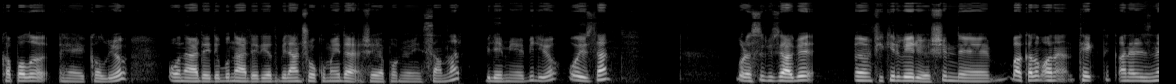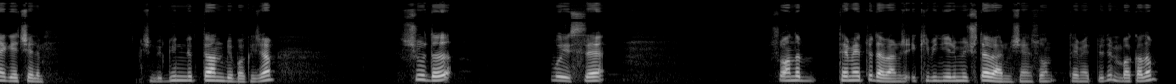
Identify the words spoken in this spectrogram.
Kapalı e, kalıyor. O neredeydi, bu neredeydi ya da bilanço okumayı da şey yapamıyor insanlar. Bilemiyor, biliyor. O yüzden burası güzel bir ön fikir veriyor. Şimdi bakalım ana, teknik analizine geçelim. Şimdi günlükten bir bakacağım. Şurada bu ise şu anda temettü de vermiş. 2023'te vermiş en son temettü değil mi? Bakalım.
